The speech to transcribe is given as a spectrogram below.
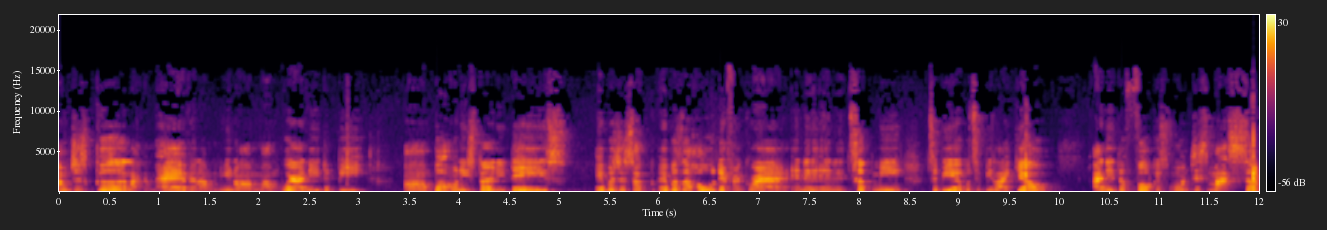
I'm just good, like I'm having, I'm you know I'm, I'm where I need to be. Um, but on these 30 days, it was just a it was a whole different grind, and it and it took me to be able to be like, yo, I need to focus on just myself,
